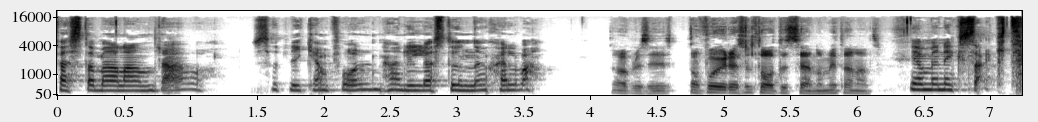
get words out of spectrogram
festa med alla andra så att vi kan få den här lilla stunden själva. Ja, precis. De får ju resultatet sen om inte annat. Ja, men exakt.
